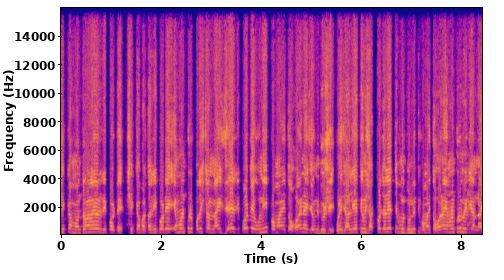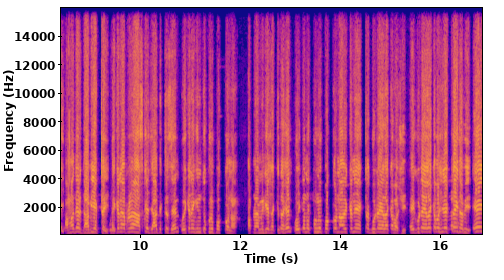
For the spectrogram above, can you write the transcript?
শিক্ষা মন্ত্রণালয়ের রিপোর্টে শিক্ষা বার্তার রিপোর্টে এমন কোনো প্রতিষ্ঠান নাই যে রিপোর্টে উনি প্রমাণিত হয় নাই যে উনি দোষী। উনি জালিয়াতি, উনি স্বাক্ষর জালিয়াতি এবং দুর্নীতি প্রমাণিত হয় না এমন কোনো মিডিয়া নাই। আমাদের দাবি একটাই, এখানে আপনারা আজকে যা দেখতেছেন, ওইখানে কিন্তু কোনো পক্ষ না। আপনারা মিডিয়া সাক্ষী থাকেন, ওইখানে কোনো পক্ষ না, ওইখানে একটা গোটা এলাকাবাসী। এই গোটা এলাকাবাসীর একটাই দাবি, এই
